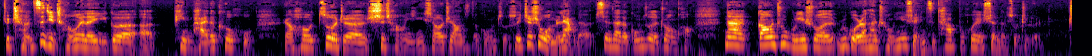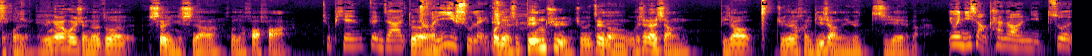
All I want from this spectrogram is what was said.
就成自己成为了一个呃品牌的客户，然后做着市场营销这样子的工作，所以这是我们俩的现在的工作的状况。那刚刚朱古力说，如果让他重新选一次，他不会选择做这个职不会业。，我应该会选择做摄影师啊，或者画画。就偏更加纯艺术类的。或者是编剧，就是这种，我现在想比较觉得很理想的一个职业吧。因为你想看到你做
